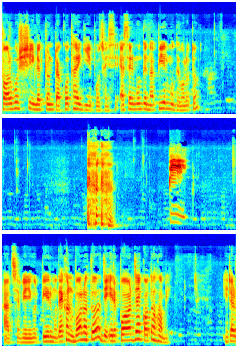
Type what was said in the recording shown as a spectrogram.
সর্বশেষে ইলেকট্রনটা কোথায় গিয়ে পৌঁছাইছে? এর মধ্যে না পি এর মধ্যে বলো তো? আচ্ছা ভেরি গুড পি এর মধ্যে এখন বলো তো যে এর পর্যায় কত হবে? এটার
